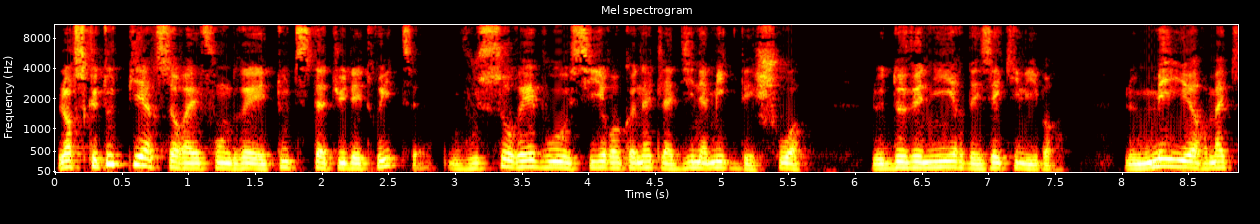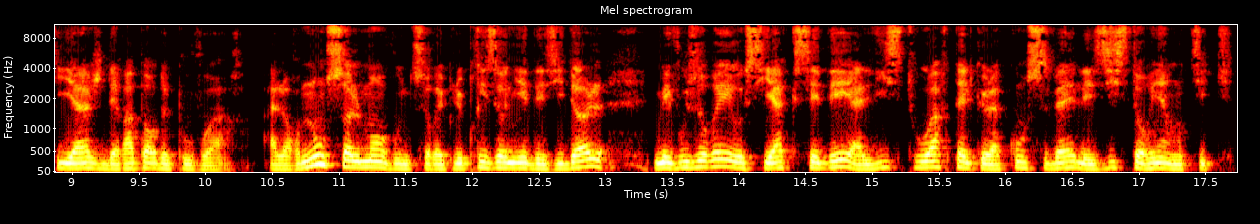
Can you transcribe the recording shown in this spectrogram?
Lorsque toute pierre sera effondrée et toute statue détruite, vous saurez vous aussi reconnaître la dynamique des choix, le devenir des équilibres, le meilleur maquillage des rapports de pouvoir. Alors non seulement vous ne serez plus prisonnier des idoles, mais vous aurez aussi accédé à l'histoire telle que la concevaient les historiens antiques.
